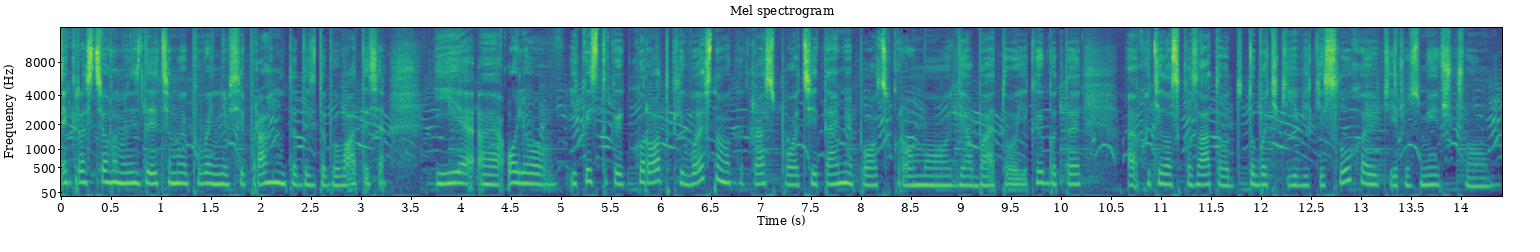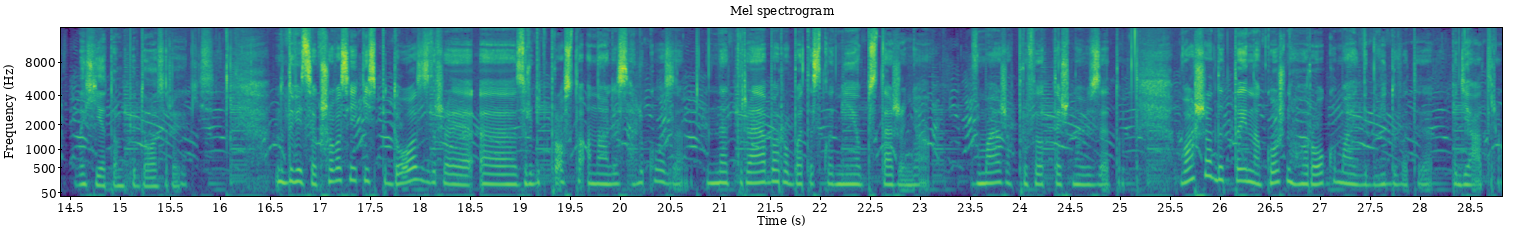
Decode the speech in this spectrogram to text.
якраз цього мені здається, ми повинні всі прагнути десь добиватися. І е, Олю, якийсь такий короткий висновок, якраз по цій темі, по цукровому діабету, який би ти е, хотіла сказати от до батьків, які слухають і розуміють, що в них є там підозри якісь. Ну, дивіться, якщо у вас є якісь підозри, е, зробіть просто аналіз глюкози. Не треба робити складні обстеження в межах профілактичного візиту. Ваша дитина кожного року має відвідувати педіатра.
